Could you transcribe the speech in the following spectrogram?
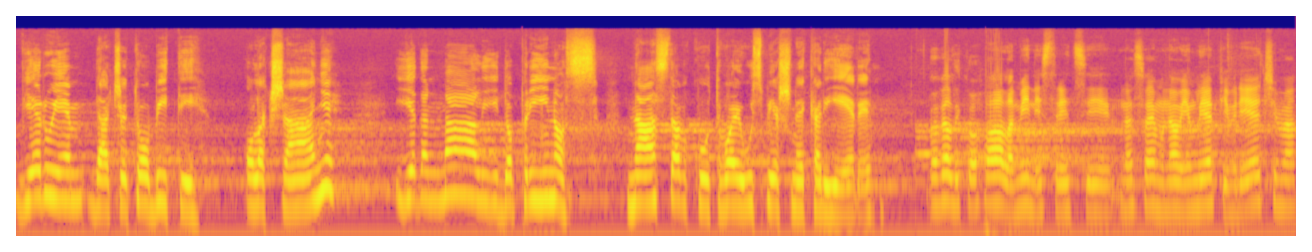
Vjerujem da će to biti olakšanje i jedan mali doprinos nastavku tvoje uspješne karijere. Veliko hvala ministrici na svemu na ovim lijepim riječima.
